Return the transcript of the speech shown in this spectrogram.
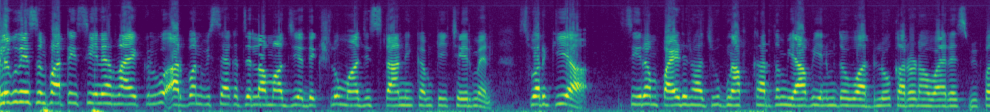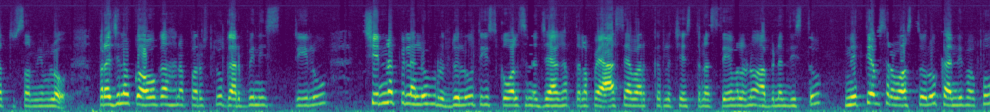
తెలుగుదేశం పార్టీ సీనియర్ నాయకులు అర్బన్ విశాఖ జిల్లా మాజీ అధ్యక్షులు మాజీ స్టాండింగ్ కమిటీ చైర్మన్ స్వర్గీయ సీరం పైడిరాజు జ్ఞాపకార్థం యాభై ఎనిమిదో వార్డులో కరోనా వైరస్ విపత్తు సమయంలో ప్రజలకు అవగాహన పరుస్తూ గర్భిణీ స్త్రీలు చిన్నపిల్లలు వృద్ధులు తీసుకోవాల్సిన జాగ్రత్తలపై ఆశా వర్కర్లు చేస్తున్న సేవలను అభినందిస్తూ నిత్యావసర వస్తువులు కందిపప్పు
